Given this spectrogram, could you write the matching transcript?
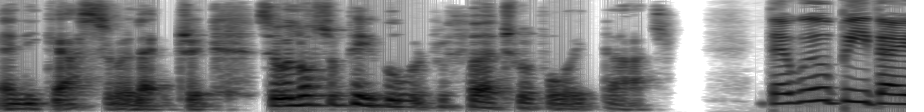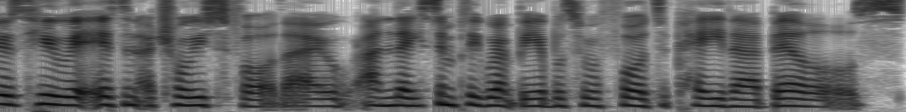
any gas or electric. So a lot of people would prefer to avoid that. There will be those who it isn't a choice for, though, and they simply won't be able to afford to pay their bills.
